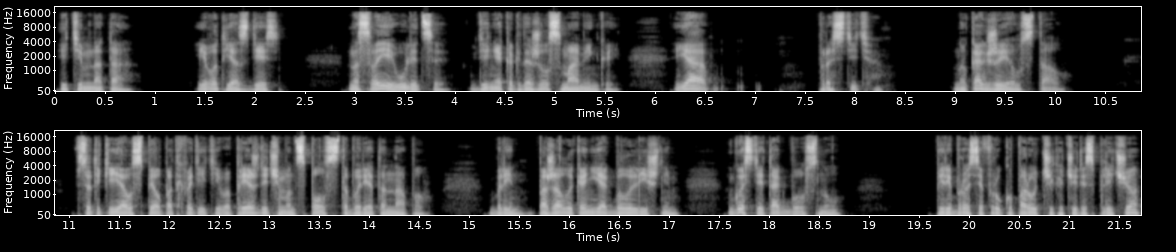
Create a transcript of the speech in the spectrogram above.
и темнота. И вот я здесь, на своей улице, где некогда жил с маменькой. Я... Простите, но как же я устал. Все-таки я успел подхватить его, прежде чем он сполз с табурета на пол. Блин, пожалуй, коньяк был лишним. Гость и так бы уснул. Перебросив руку поручика через плечо,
